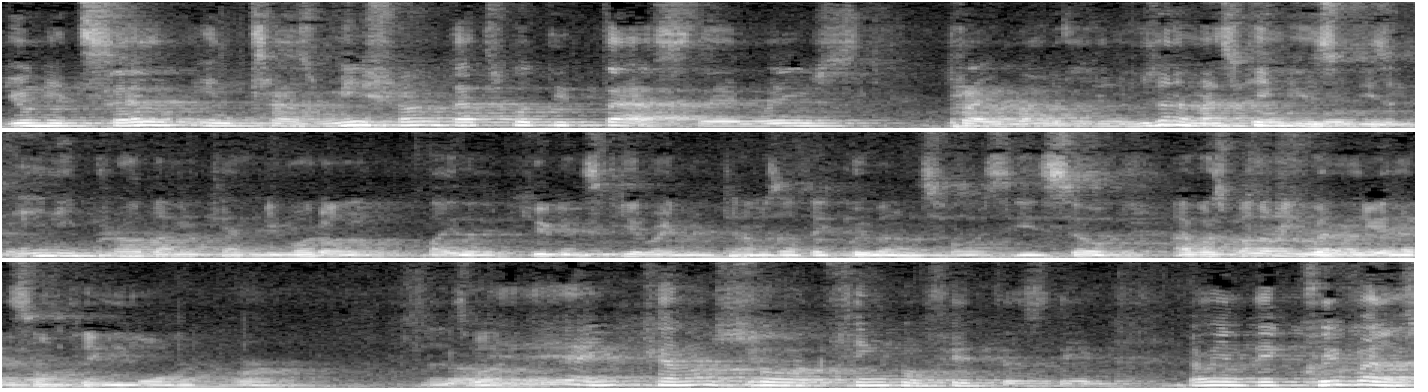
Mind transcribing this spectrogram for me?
unit cell in transmission, that's what it does. The waves primarily. The reason I'm asking is, is any problem can be modeled by the Huygens theorem in terms of equivalent sources. So I was wondering whether you had something more, or that's why. Yeah, you can also think of it as the. I mean, the equivalence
